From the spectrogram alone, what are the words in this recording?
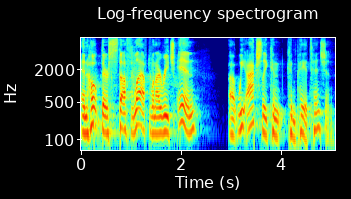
and hope there's stuff left when I reach in, uh, we actually can, can pay attention.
